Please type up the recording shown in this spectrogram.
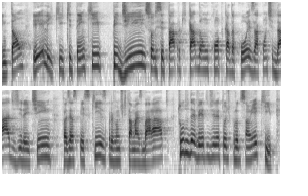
Então, ele que, que tem que pedir, solicitar para que cada um compre cada coisa, a quantidade direitinho, fazer as pesquisas para ver onde está mais barato. Tudo dever do diretor de produção e equipe,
